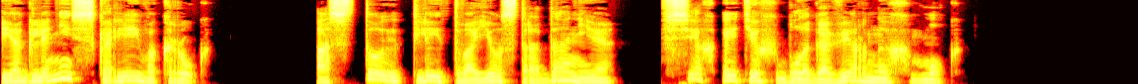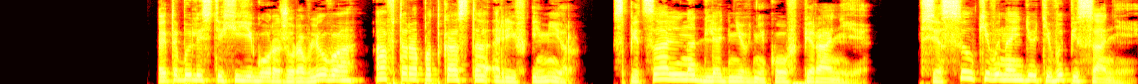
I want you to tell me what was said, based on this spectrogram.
и оглянись скорей вокруг. А стоит ли твое страдание всех этих благоверных мук. Это были стихи Егора Журавлева, автора подкаста «Риф и мир», специально для дневников пираньи. Все ссылки вы найдете в описании.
